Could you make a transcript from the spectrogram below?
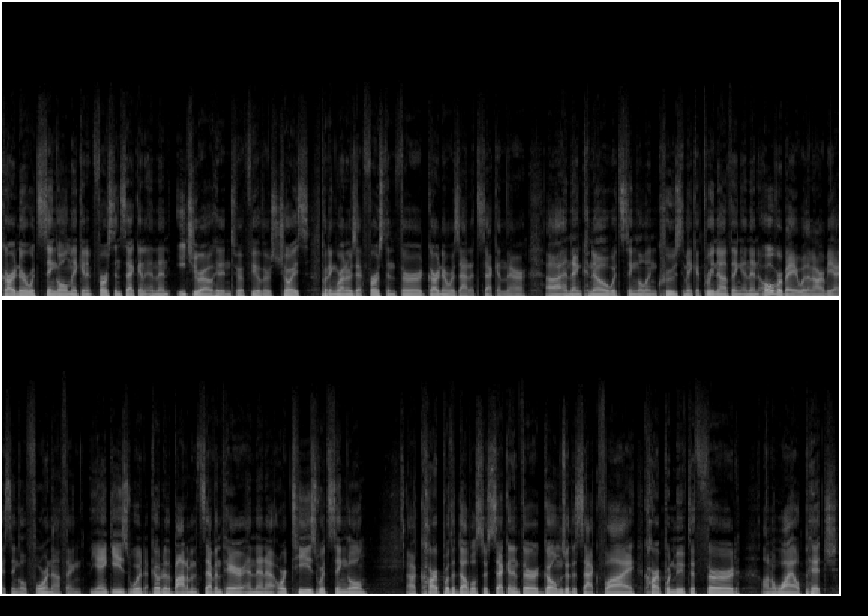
Gardner with single, making it first and second. And then Ichiro hit into a fielder's choice, putting runners at first and third. Gardner was out at second there. Uh, and then Cano with single and Cruz to make it 3 0. And then Overbay with an RBI single, 4 0. The Yankees would go to the bottom of the seventh here. And then uh, Ortiz would single. Uh, Carp with a double, so second and third. Gomes with a sac fly. Carp would move to third on a wild pitch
